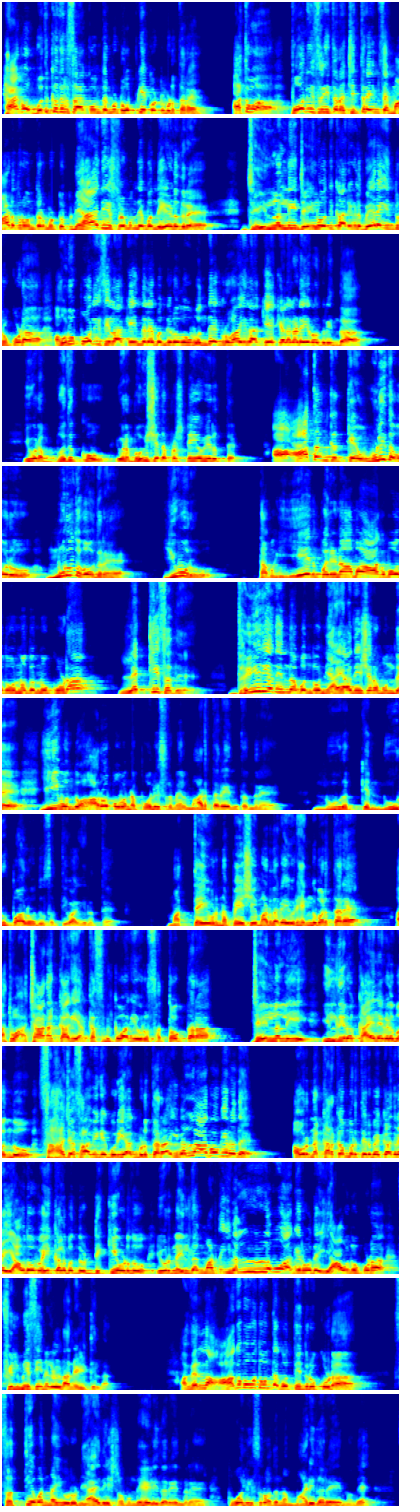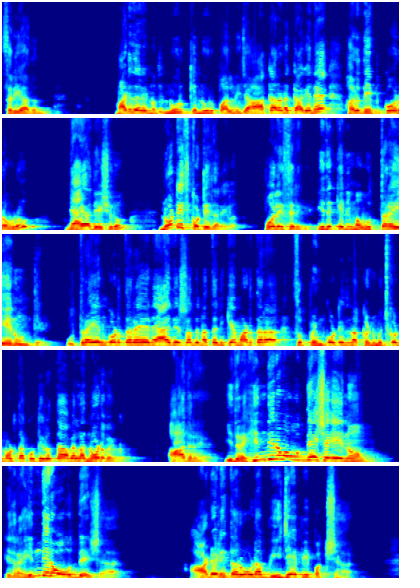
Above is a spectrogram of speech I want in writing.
ಹೇಗೋ ಬದುಕಿದ್ರೆ ಸಾಕು ಅಂತ ಅಂದ್ಬಿಟ್ಟು ಒಪ್ಪಿಗೆ ಕೊಟ್ಟು ಬಿಡ್ತಾರೆ ಅಥವಾ ಪೊಲೀಸರು ಈ ಥರ ಚಿತ್ರಹಿಂಸೆ ಮಾಡಿದ್ರು ಅಂತ ಅಂದ್ಬಿಟ್ಟು ನ್ಯಾಯಾಧೀಶರ ಮುಂದೆ ಬಂದು ಹೇಳಿದ್ರೆ, ಜೈಲಿನಲ್ಲಿ ಜೈಲು ಅಧಿಕಾರಿಗಳು ಬೇರೆ ಇದ್ದರೂ ಕೂಡ ಅವರು ಪೊಲೀಸ್ ಇಲಾಖೆಯಿಂದಲೇ ಬಂದಿರೋದು ಒಂದೇ ಗೃಹ ಇಲಾಖೆಯ ಕೆಳಗಡೆ ಇರೋದ್ರಿಂದ ಇವರ ಬದುಕು, ಇವರ ಭವಿಷ್ಯದ ಪ್ರಶ್ನೆಯೂ ಇರುತ್ತೆ. ಆ ಆತಂಕಕ್ಕೆ ಉಳಿದವರು ಮುರಿದು ಹೋದರೆ ಇವರು ತಮಗೆ ಏನು ಪರಿಣಾಮ ಆಗ್ಬೋದು ಅನ್ನೋದನ್ನು ಕೂಡ ಲೆಕ್ಕಿಸದೆ ಧೈರ್ಯದಿಂದ ಬಂದು ನ್ಯಾಯಾಧೀಶರ ಮುಂದೆ ಈ ಒಂದು ಆರೋಪವನ್ನು ಪೊಲೀಸರ ಮೇಲೆ ಮಾಡ್ತಾರೆ ಅಂತಂದರೆ ನೂರಕ್ಕೆ ನೂರು ಪಾಲು ಅದು ಸತ್ಯವಾಗಿರುತ್ತೆ. ಮತ್ತೆ ಇವ್ರನ್ನ ಪೇಶಿ ಮಾಡಿದಾಗ ಇವ್ರು ಹೆಂಗೆ ಬರ್ತಾರೆ? ಅಥವಾ ಅಚಾನಕ್ಕಾಗಿ, ಆಕಸ್ಮಿಕವಾಗಿ ಇವರು ಸತ್ತೋಗ್ತಾರ? ಜೈಲಿನಲ್ಲಿ ಇಲ್ದಿರೋ ಕಾಯಿಲೆಗಳು ಬಂದು ಸಹಜ ಸಾವಿಗೆ ಗುರಿಯಾಗ್ಬಿಡ್ತಾರ? ಇವೆಲ್ಲ ಆಗೋಗಿರೋದೆ. ಅವ್ರನ್ನ ಕರ್ಕೊಂಬರ್ತಿರ್ಬೇಕಾದ್ರೆ ಯಾವುದೋ ವೆಹಿಕಲ್ ಬಂದು ಡಿಕ್ಕಿ ಹೊಡೆದು ಇವ್ರನ್ನ ಇಲ್ದಂಗೆ ಮಾಡ್ತಾ ಇವೆಲ್ಲವೂ ಆಗಿರುವುದೇ ಯಾವುದೂ ಕೂಡ ಫಿಲ್ಮಿ ಸೀನ್ಗಳು ನಾನು ಹೇಳ್ತಿಲ್ಲ. ಅವೆಲ್ಲ ಆಗಬಹುದು ಅಂತ ಗೊತ್ತಿದ್ರೂ ಕೂಡ ಸತ್ಯವನ್ನು ಇವರು ನ್ಯಾಯಾಧೀಶರ ಮುಂದೆ ಹೇಳಿದ್ದಾರೆ ಅಂದರೆ ಪೊಲೀಸರು ಅದನ್ನು ಮಾಡಿದ್ದಾರೆ ಅನ್ನೋದೇ ಸರಿಯಾದಂತ ಮಾಡಿದ್ದಾರೆ ಅನ್ನೋದು ನೂರಕ್ಕೆ ನೂರು ಪಾಲು ನಿಜ. ಆ ಕಾರಣಕ್ಕಾಗೇ ಹರ್ದೀಪ್ ಕೌರ್ ಅವರು ನ್ಯಾಯಾಧೀಶರು ನೋಟಿಸ್ ಕೊಟ್ಟಿದ್ದಾರೆ ಇವತ್ತು ಪೊಲೀಸರಿಗೆ. ಇದಕ್ಕೆ ನಿಮ್ಮ ಉತ್ತರ ಏನು ಅಂತೇಳಿ. ಉತ್ತರ ಏನು ಕೊಡ್ತಾರೆ? ನ್ಯಾಯಾಧೀಶರು ಅದನ್ನು ತನಿಖೆ ಮಾಡ್ತಾರಾ? ಸುಪ್ರೀಂ ಕೋರ್ಟ್ ಇದನ್ನು ಕಣ್ಣು ಮುಚ್ಕೊಂಡು ನೋಡ್ತಾ ಕೂತಿರುತ್ತಾ? ಅವೆಲ್ಲ ನೋಡಬೇಕು. ಆದರೆ ಇದರ ಹಿಂದಿರುವ ಉದ್ದೇಶ ಏನು? ಇದರ ಹಿಂದಿರುವ ಉದ್ದೇಶ ಆಡಳಿತಾರೂಢ ಬಿ ಜೆ ಪಿ ಪಕ್ಷ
